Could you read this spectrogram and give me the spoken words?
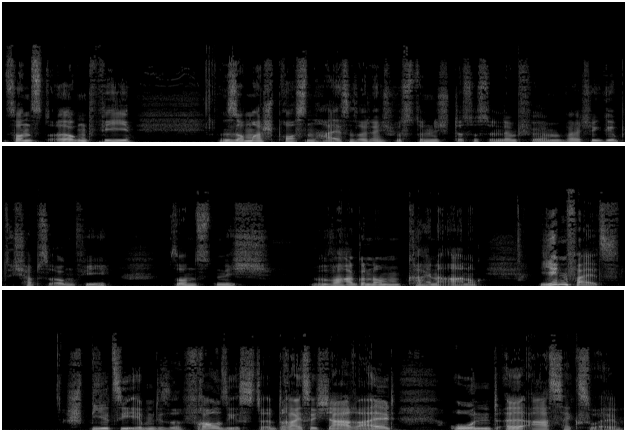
sonst irgendwie Sommersprossen heißen soll. Denn ich wüsste nicht, dass es in dem Film welche gibt. Ich habe es irgendwie sonst nicht wahrgenommen. Keine Ahnung. Jedenfalls spielt sie eben diese Frau. Sie ist äh, 30 Jahre alt und äh, asexuell.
